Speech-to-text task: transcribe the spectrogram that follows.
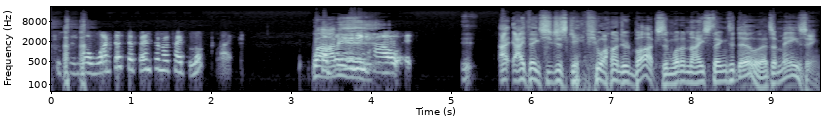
she says, "Well, what does the fentanyl type look like?" well, So, I mean, anyhow, it, I, I think she just gave you a hundred bucks, and what a nice thing to do. That's amazing.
